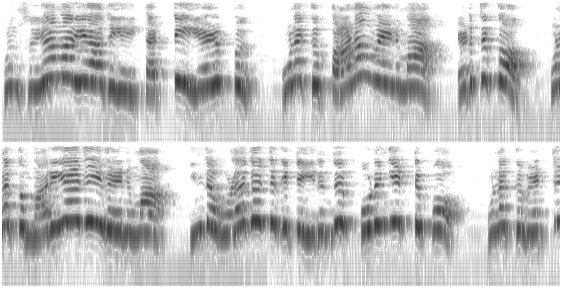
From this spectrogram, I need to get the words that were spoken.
உன் சுயமரியாதையை தட்டி எழுப்பு. உனக்கு பணம் வேணுமா? எடுத்துக்கோ. உனக்கு மரியாதை வேணுமா? இந்த உலகத்துக்கிட்ட இருந்து புடுங்கிட்டு போ. உனக்கு வெற்றி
